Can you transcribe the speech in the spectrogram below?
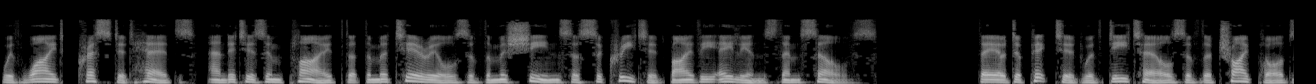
with wide, crested heads, and it is implied that the materials of the machines are secreted by the aliens themselves. They are depicted with details of the tripods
